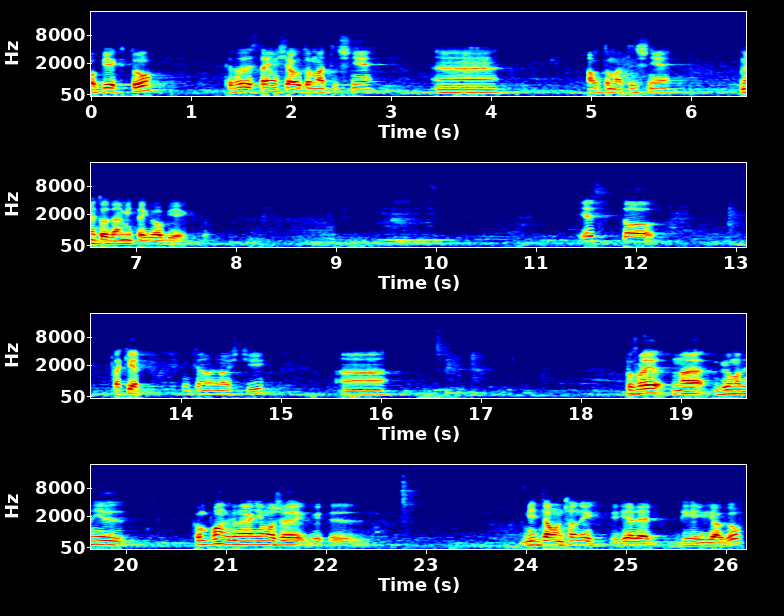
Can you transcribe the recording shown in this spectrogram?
obiektu, te metody stają się automatycznie, e, automatycznie metodami tego obiektu. Jest to takie funkcjonalności e, pozwala na gromadzenie komponent generalnie może y, mieć załączonych wiele behaviorów.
